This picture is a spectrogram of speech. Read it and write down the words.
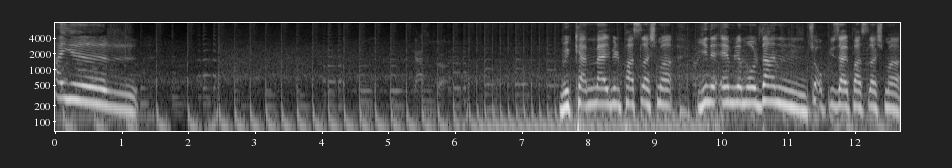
Hayır. Mükemmel bir paslaşma. Yine Emre Mor'dan. Çok güzel paslaşma.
